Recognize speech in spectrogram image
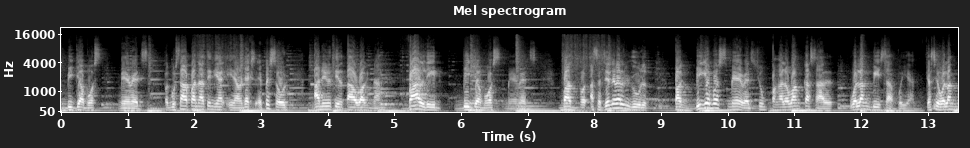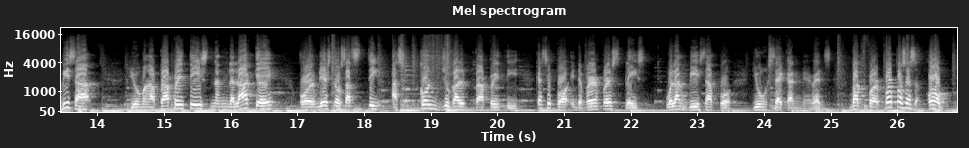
bigamous marriage. Pag-usapan natin yan in our next episode, ano yung tinatawag na valid bigamous marriage. But for, as a general rule, pag bigamous marriage, yung pangalawang kasal, walang bisa po yan. Kasi walang bisa, yung mga properties ng lalaki or there's no such thing as conjugal property kasi po, in the very first place, walang bisa po yung second marriage. But for purposes of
